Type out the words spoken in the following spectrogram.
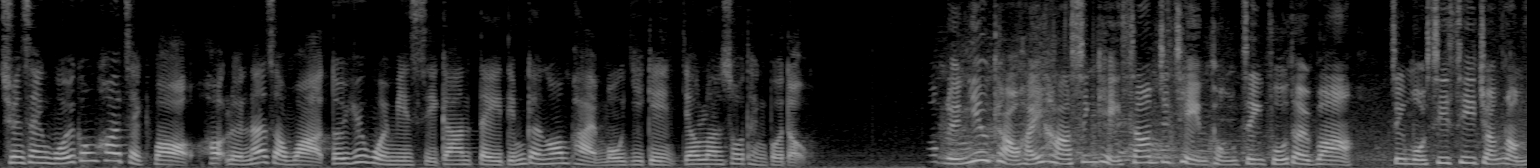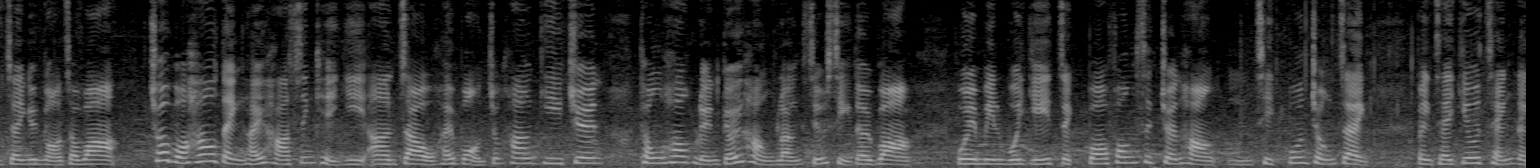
全程會公開直播。學聯呢就話對於會面時間、地點嘅安排冇意見。有梁蘇婷報導。學聯要求喺下星期三之前同政府對話，政務司司長林鄭月娥就話初步敲定喺下星期二晏晝喺黃竹坑醫專同學聯舉行兩小時對話，會面會以直播方式進行，唔設觀眾席。並且邀請嶺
